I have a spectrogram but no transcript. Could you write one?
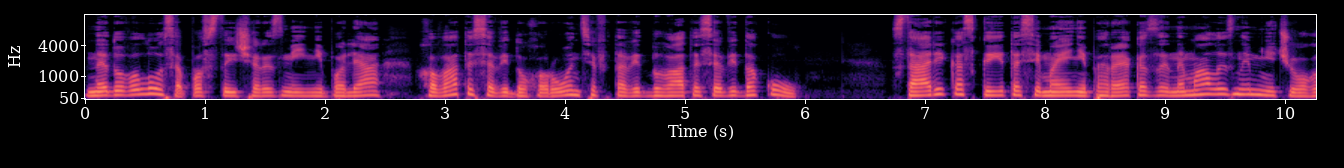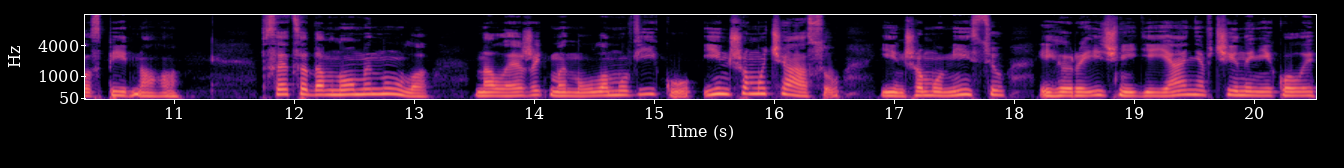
не довелося повсти через мінні поля, ховатися від охоронців та відбиватися від акул. Старі казки та сімейні перекази не мали з ним нічого спільного. Все це давно минуло, належить минулому віку, іншому часу, іншому місцю і героїчні діяння, вчинені коли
